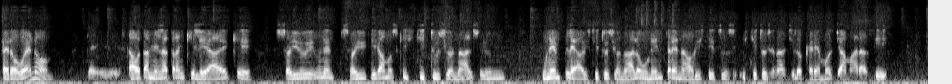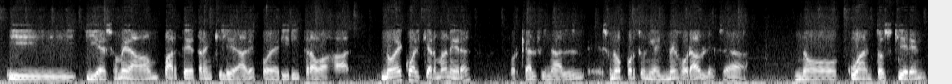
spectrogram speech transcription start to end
pero bueno, eh, estaba también la tranquilidad de que soy, un, em- soy digamos que institucional, soy un, un empleado institucional o un entrenador institu- institucional, si lo queremos llamar así, y, y eso me daba un parte de tranquilidad de poder ir y trabajar, no de cualquier manera, porque al final es una oportunidad inmejorable, o sea, no cuántos quieren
